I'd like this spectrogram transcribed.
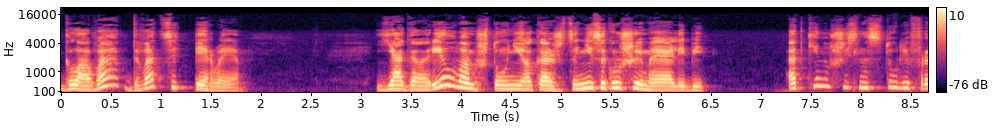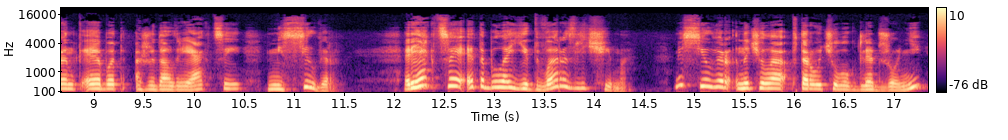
Глава 21 «Я говорил вам, что у нее окажется несокрушимое алиби!» Откинувшись на стуле, Фрэнк Эббот ожидал реакции мисс Силвер. Реакция эта была едва различима. Мисс Силвер начала второй чулок для Джонни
